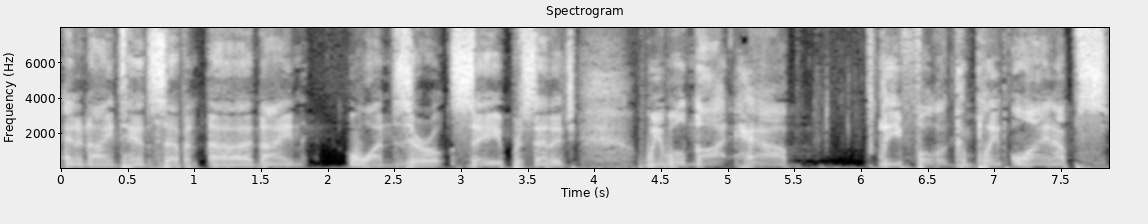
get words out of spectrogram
and a 9 10 7, uh, 9 1 0 save percentage. We will not have the full and complete lineups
